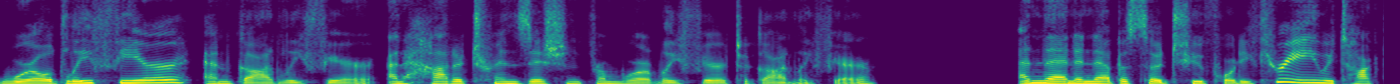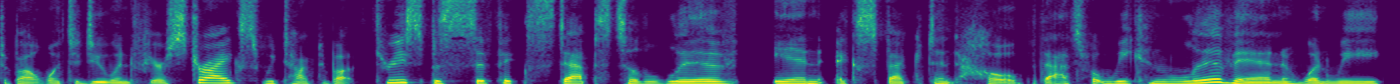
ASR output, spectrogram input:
worldly fear and godly fear and how to transition from worldly fear to godly fear. And then in episode 243, we talked about what to do when fear strikes. We talked about three specific steps to live in expectant hope. That's what we can live in when we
